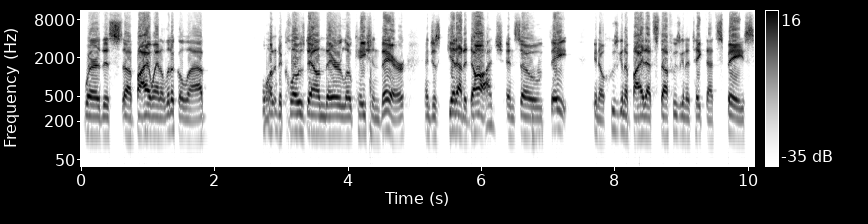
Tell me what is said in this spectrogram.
where this uh, bioanalytical lab wanted to close down their location there and just get out of Dodge. And so mm-hmm. they, you know, who's going to buy that stuff? Who's going to take that space?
